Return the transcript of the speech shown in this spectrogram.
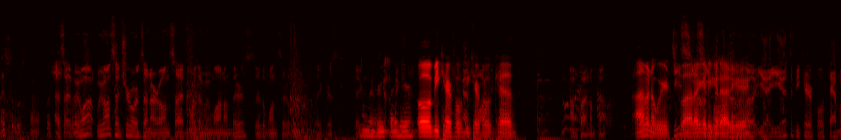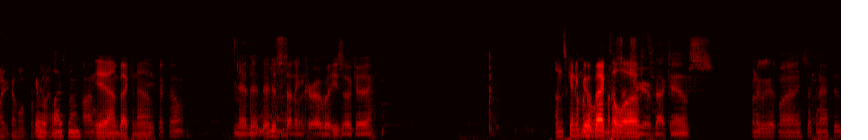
This was kind of. I said we want we want sentry wards on our own side more than we want on theirs. They're the ones that are looking to play aggressive. I'm gonna reset here. sure- Oh, be careful, be Cab's careful, Cab. I'm fine. I'm fine. I'm in a weird He's- spot. I gotta get out of here. Yeah, you have to be careful. Cab might come up from Careful behind. plasma. I'm Yeah, I'm backing yeah, out. You picked out. Yeah, they're, they're just stunning Crow, but he's okay. I'm just gonna I'm go I'm back to gonna left. sentry our back camps. I'm gonna go get my second active.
